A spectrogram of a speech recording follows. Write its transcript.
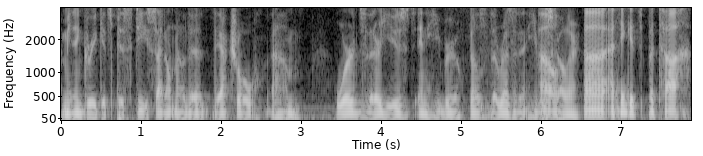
I mean, in Greek, it's pistis. I don't know the the actual um, words that are used in Hebrew. Bill's the resident Hebrew scholar. Uh, I think it's batach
